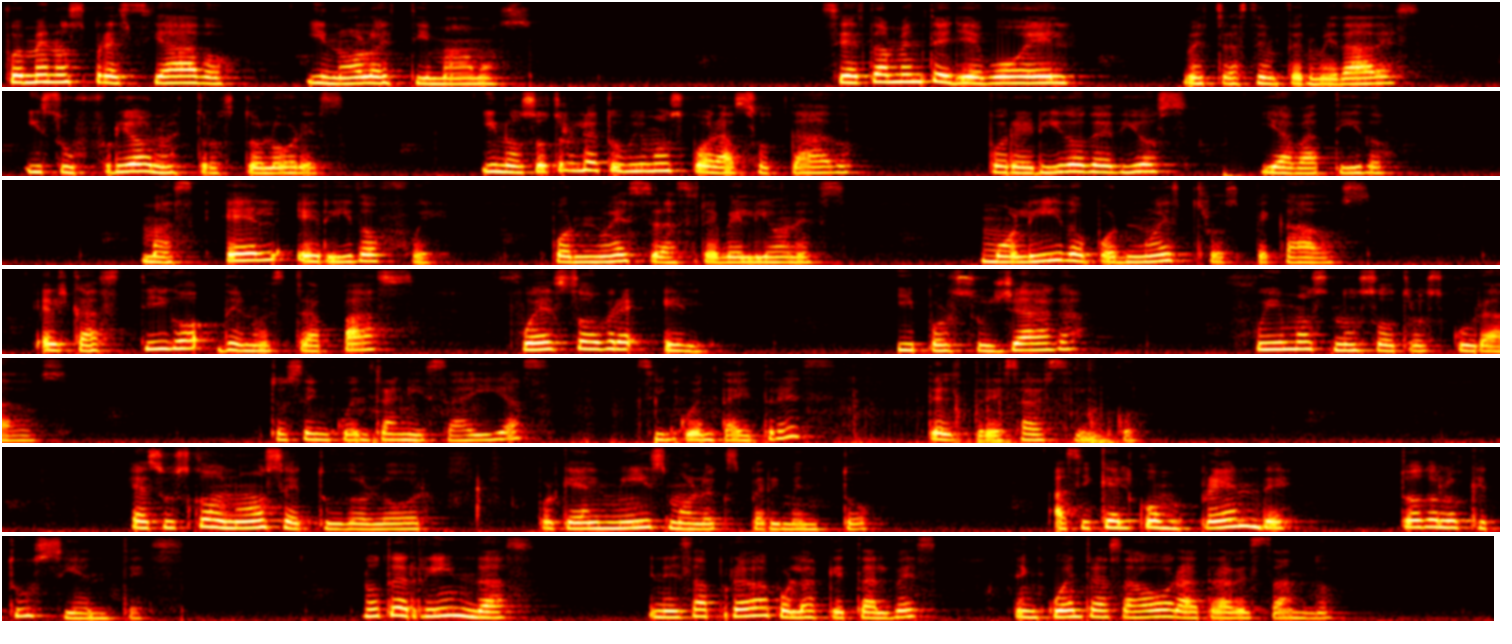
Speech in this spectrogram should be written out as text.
Fue menospreciado y no lo estimamos. Ciertamente llevó él nuestras enfermedades y sufrió nuestros dolores, y nosotros le tuvimos por azotado, por herido de Dios y abatido. Mas él herido fue por nuestras rebeliones, molido por nuestros pecados. El castigo de nuestra paz fue sobre él, y por su llaga fuimos nosotros curados. Esto se encuentra en Isaías 53, del 3 al 5. Jesús conoce tu dolor porque Él mismo lo experimentó. Así que Él comprende todo lo que tú sientes. No te rindas en esa prueba por la que tal vez te encuentras ahora atravesando.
